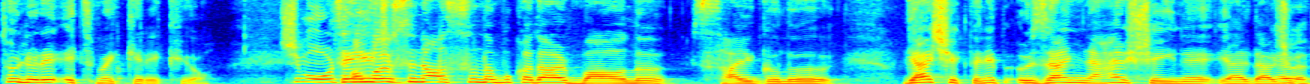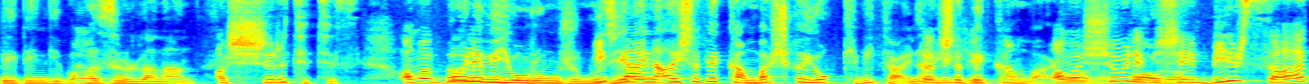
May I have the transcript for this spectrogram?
tolere etmek gerekiyor. şimdi orada ama Seyircisine aslında bu kadar bağlı, saygılı, gerçekten hep özenle her şeyine Yeldar'cığım Evet. dediğin gibi hazırlanan aşırı titiz. Ama bak, böyle bir yorumcumuz. Bir yani konu- Ayşe Pekkan başka yok ki bir tane tabii Ayşe ki. Pekkan var. Ama Doğru, şöyle doğru. bir şey bir saat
